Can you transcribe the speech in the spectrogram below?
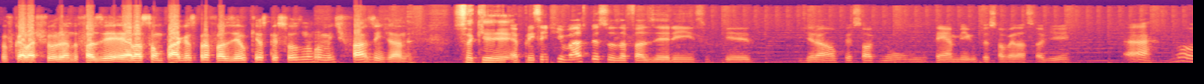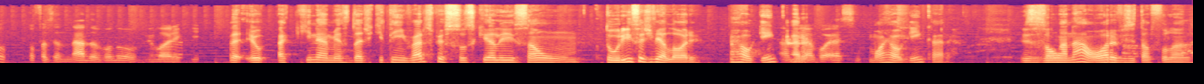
Vou ficar lá chorando, fazer. Elas são pagas pra fazer o que as pessoas normalmente fazem já, né? Só que É pra incentivar as pessoas a fazerem isso, porque em geral o pessoal que não tem amigo, o pessoal vai lá só de. Ah, não tô fazendo nada, vou no velório aqui. eu aqui na minha cidade aqui tem várias pessoas que eles são turistas de velório. Morre alguém, A minha cara. avó é assim. Morre alguém, cara. Eles vão lá na hora visitar o fulano.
